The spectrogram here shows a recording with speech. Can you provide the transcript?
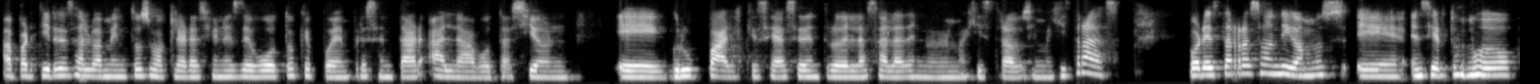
a partir de salvamentos o aclaraciones de voto que pueden presentar a la votación eh, grupal que se hace dentro de la sala de nueve magistrados y magistradas. Por esta razón, digamos, eh, en cierto modo,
